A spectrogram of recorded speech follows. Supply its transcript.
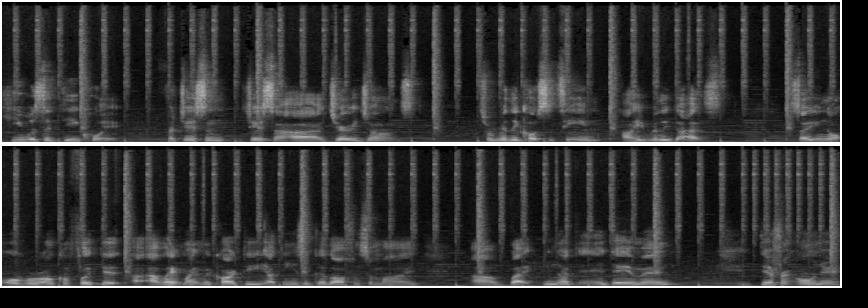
he was a decoy for Jason Jason uh, Jerry Jones to really coach the team how he really does. So you know, overall, I'm conflicted. I, I like Mike McCarthy. I think he's a good offensive mind. Uh, but you know, at the end of the day, man, different owner,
